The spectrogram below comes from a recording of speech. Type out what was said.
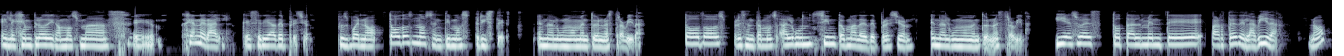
el ejemplo, digamos, más eh, general, que sería depresión. Pues bueno, todos nos sentimos tristes en algún momento de nuestra vida. Todos presentamos algún síntoma de depresión en algún momento de nuestra vida. Y eso es totalmente parte de la vida, ¿no?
